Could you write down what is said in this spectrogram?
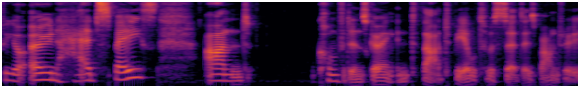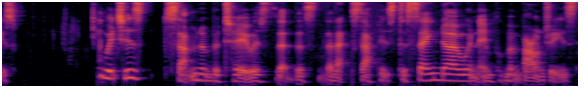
for your own headspace and confidence going into that to be able to assert those boundaries. Which is step number two is that this the next step is to say no and implement boundaries.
